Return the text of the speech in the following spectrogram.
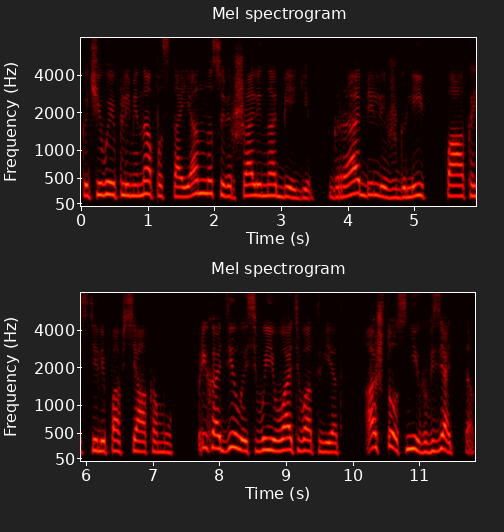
Кочевые племена постоянно совершали набеги. Грабили, жгли, пакостили по-всякому. Приходилось воевать в ответ. А что с них взять-то?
